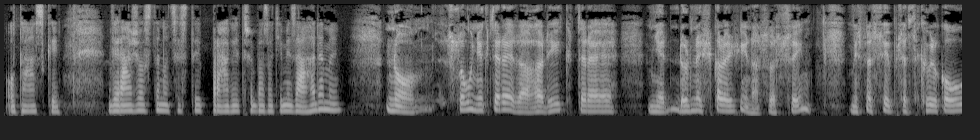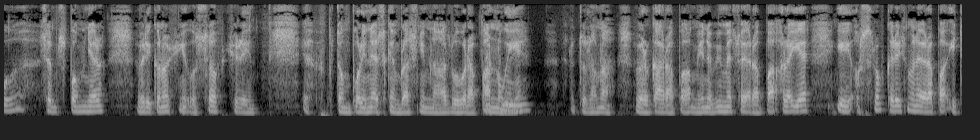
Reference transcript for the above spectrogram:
otázky. Vyrážel jste na cesty právě třeba za těmi záhadami? No, jsou některé záhady, které mě do dneška leží na srdci. My jsme si před chvilkou jsem vzpomněl Velikonoční oslov, čili v tom polinéském vlastním názvu Rapa Nui, to znamená velká rapa. My nevíme, co je rapa, ale je i ostrov, který se jmenuje Rapa. It.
